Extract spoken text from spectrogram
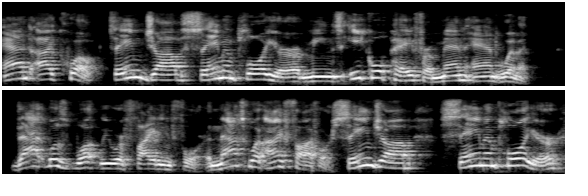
and I quote, same job, same employer means equal pay for men and women. That was what we were fighting for. And that's what I fought for. Same job, same employer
